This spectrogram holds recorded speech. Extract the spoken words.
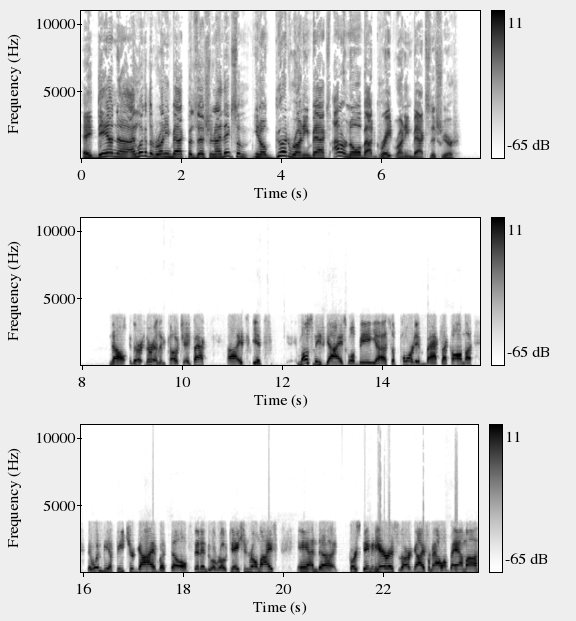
Hey Dan, uh, I look at the running back position. And I think some, you know, good running backs. I don't know about great running backs this year. No, there there isn't, Coach. In fact, uh, it's it's most of these guys will be uh, supportive backs. I call them. A, they wouldn't be a feature guy, but they'll fit into a rotation real nice. And uh, of course, Damien Harris is our guy from Alabama,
